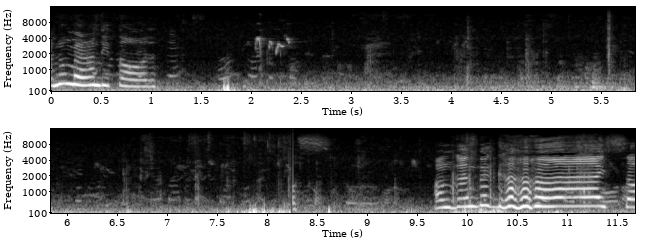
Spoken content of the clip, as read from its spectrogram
Anong meron dito? Ang ganda guys! So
